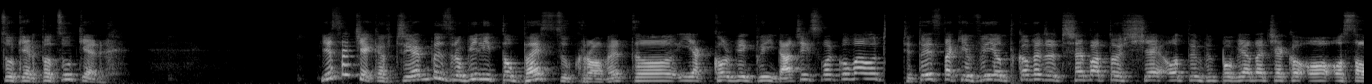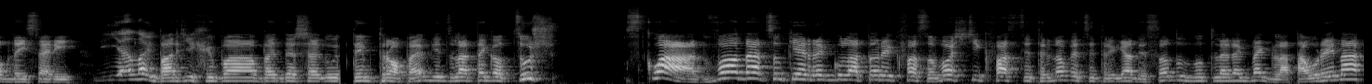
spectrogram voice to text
cukier to cukier. Jestem ciekaw, czy jakby zrobili to bezcukrowe, to jakkolwiek by inaczej smakowało? Czy to jest takie wyjątkowe, że trzeba to się o tym wypowiadać jako o osobnej serii? Ja najbardziej chyba będę szedł tym tropem, więc dlatego cóż Skład: woda, cukier, regulatory kwasowości, kwas cytrynowy, cytryniany sodu, dwutlenek węgla, tauryna,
